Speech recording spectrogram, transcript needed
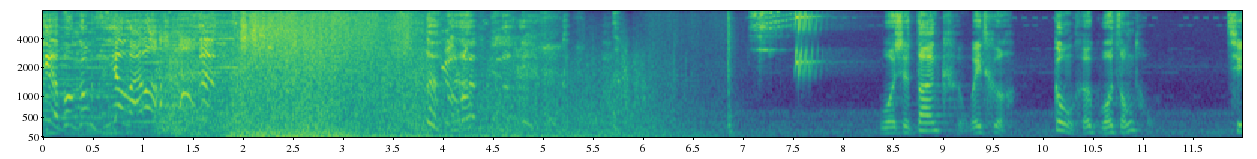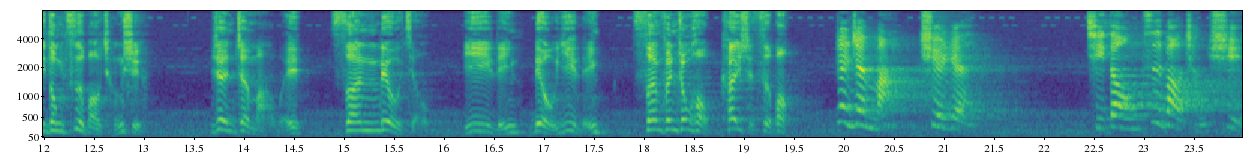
第二波攻击要来了。我是丹肯威特，共和国总统，启动自爆程序，认证码为三六九一零六一零，三分钟后开始自爆。认证码确认，启动自爆程序。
